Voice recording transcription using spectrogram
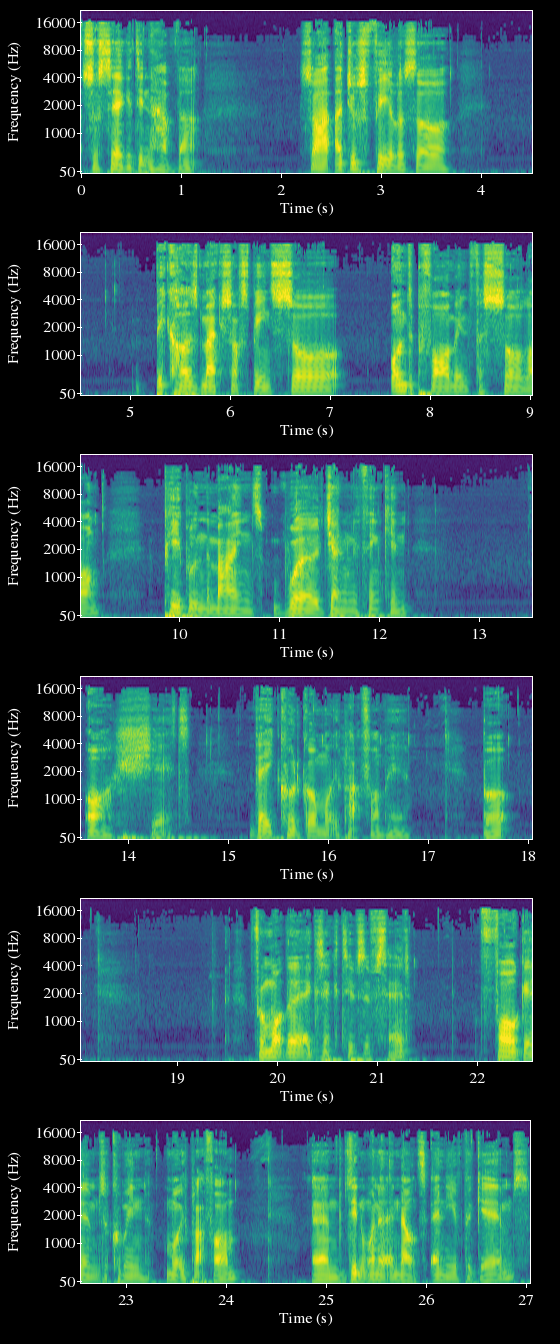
so Sega didn't have that. So I, I just feel as though because Microsoft's been so underperforming for so long, people in the minds were genuinely thinking, "Oh shit, they could go multi-platform here." But from what the executives have said, four games are coming multi-platform. Um, they didn't want to announce any of the games,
